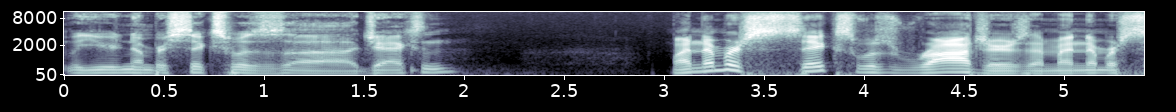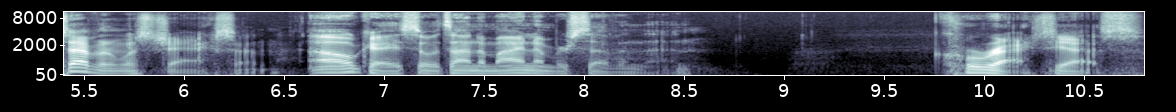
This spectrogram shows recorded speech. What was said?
Well, your number six was uh, Jackson. My number 6 was Rodgers and my number 7 was Jackson. Oh, okay. So it's on to my number seven then. Correct, yes.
